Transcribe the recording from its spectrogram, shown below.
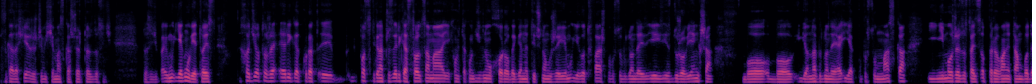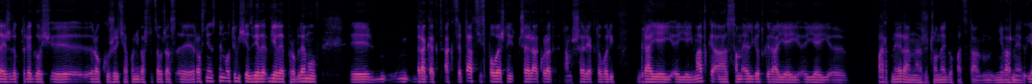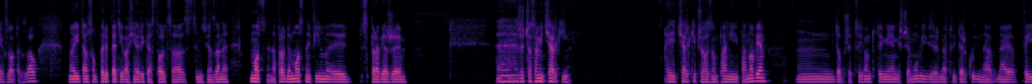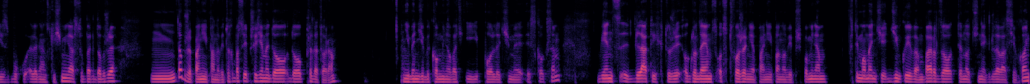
Zgadza się, rzeczywiście Maska Szer to jest dosyć, dosyć, jak mówię, to jest, chodzi o to, że Erik akurat, y, postać grana przez Erika Stolca ma jakąś taką dziwną chorobę genetyczną, że jego twarz po prostu wygląda, jest, dużo większa, bo, bo i ona wygląda jak, jak, po prostu maska i nie może zostać zoperowany tam bodajże do któregoś y, roku życia, ponieważ to cały czas y, rośnie. Z tym oczywiście jest wiele, wiele problemów, brak akceptacji społecznej, Cher akurat, tam Cher jak to woli, gra jej, jej matkę, a sam Elliot gra jej, jej partnera, narzeczonego, faceta, nieważne jak, jak zwał, tak zwał. No i tam są perypetie właśnie Eryka Stolca z tym związane. Mocny, naprawdę mocny film y, sprawia, że, e, że czasami ciarki, y, ciarki przechodzą panie i panowie. Mm, dobrze, coś wam tutaj miałem jeszcze mówić, że na Twitterku i na, na Facebooku elegancki śmiga, super, dobrze. Mm, dobrze, panie i panowie, to chyba sobie przejdziemy do, do Predatora. Nie będziemy kombinować i polecimy z koksem. Więc y, dla tych, którzy oglądają z odtworzenia, panie i panowie, przypominam, w tym momencie dziękuję Wam bardzo. Ten odcinek dla Was się kończy.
